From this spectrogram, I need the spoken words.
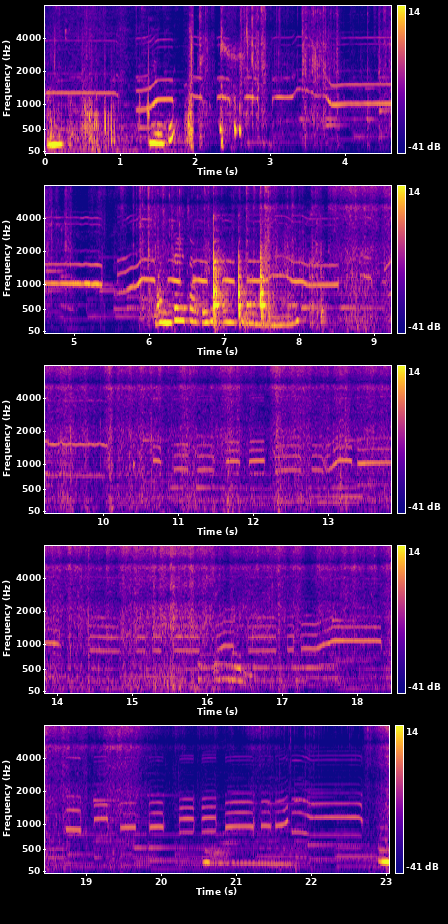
아니죠 이거? 만들자고 했던 사람 아니에요? 응,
